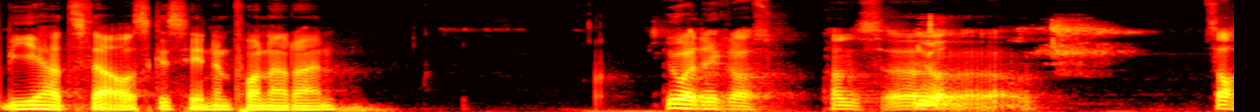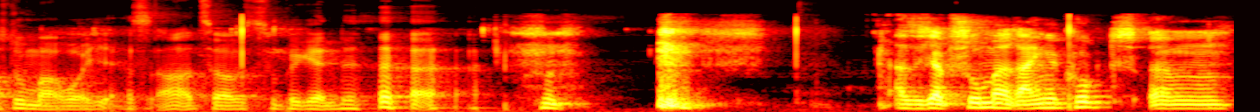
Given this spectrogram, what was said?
wie hat es da ausgesehen im Vornherein? Ja, Niklas, kannst, äh, Ja. sag du mal ruhig erst ah, zu, zu Beginn. Also ich habe schon mal reingeguckt, ähm,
